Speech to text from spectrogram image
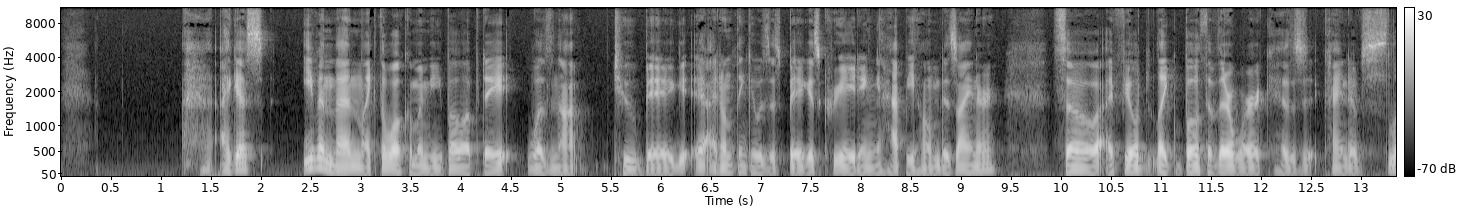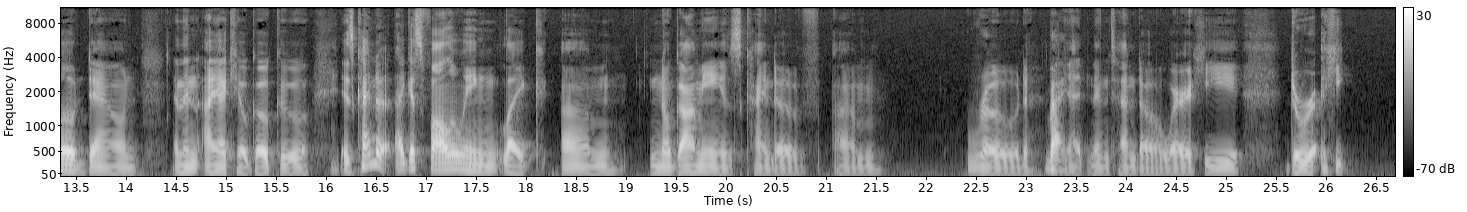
I guess even then, like the Welcome Amiibo update was not too big. I don't think it was as big as creating Happy Home Designer. So I feel like both of their work has kind of slowed down, and then Aya Kyogoku is kind of, I guess, following like um, Nogami's kind of um, road right. at Nintendo, where he dire- he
